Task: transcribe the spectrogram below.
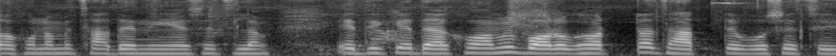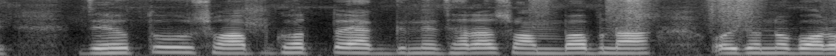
তখন আমি ছাদে নিয়ে এসেছিলাম। এদিকে দেখো আমি বড় ঘরটা ঝাড়তে বসেছি। যেহেতু সব ঘর তো একদিনে ঝাড়া সম্ভব না, ওই জন্য বড়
